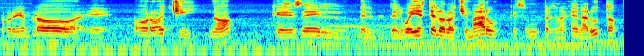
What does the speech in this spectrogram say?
por ejemplo, eh, Orochi, ¿no? Que es del, del, del güey este, el Orochimaru, que es un personaje de Naruto.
